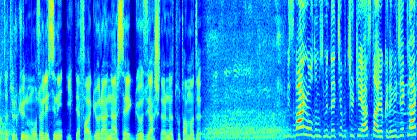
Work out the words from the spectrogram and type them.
Atatürk'ün mozolesini ilk defa görenlerse gözyaşlarını tutamadı. Var olduğumuz müddetçe bu Türkiye'yi asla yok edemeyecekler.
